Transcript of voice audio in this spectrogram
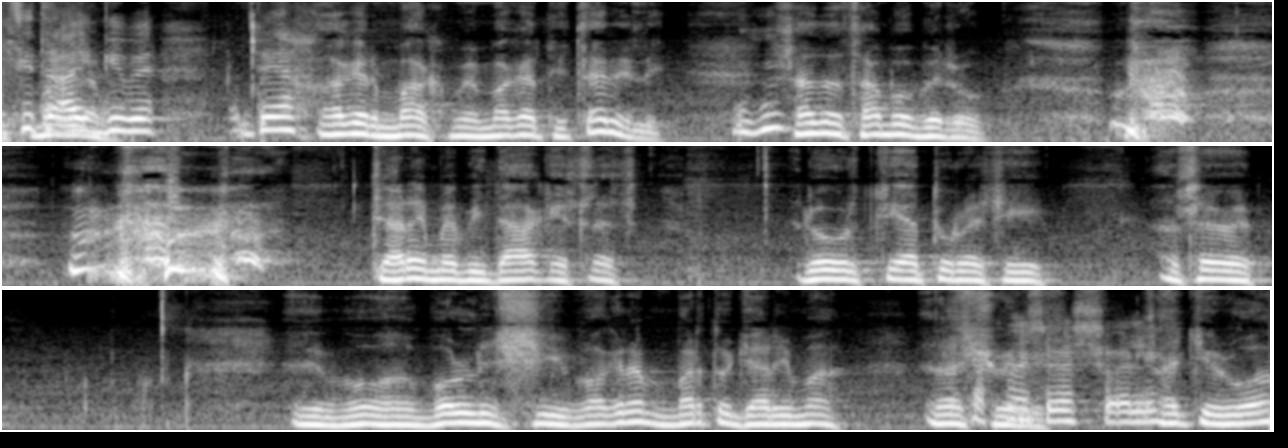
იცით რა იგივე დიახ აგერ მაგ მე მაგათი წერილი სადაც ამბობენ რომ ჯარიმები დააკისრეს როგორც თეატრში ასევე ბოლნისში მაგრამ მარტო ჯარიმა რაშველი საჭიროა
